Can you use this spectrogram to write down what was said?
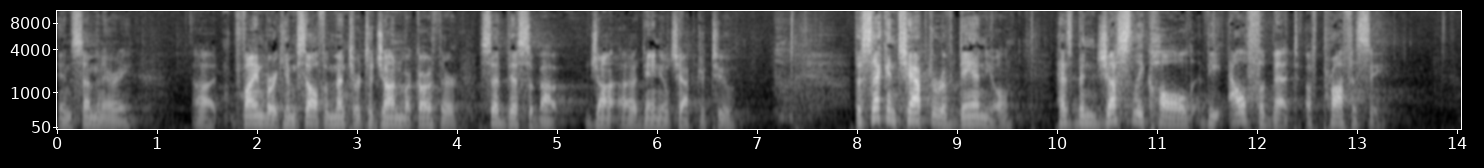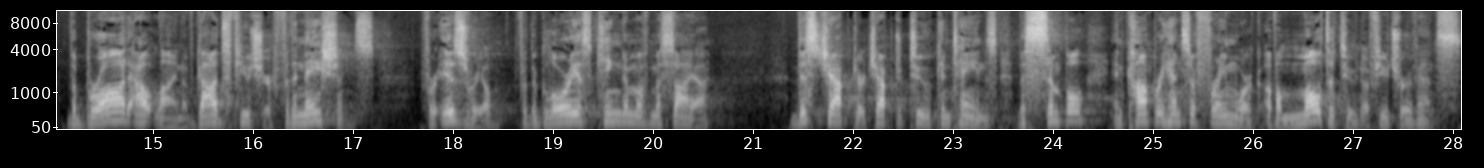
in seminary. Uh, Feinberg, himself a mentor to John MacArthur, said this about John, uh, Daniel chapter 2. The second chapter of Daniel has been justly called the alphabet of prophecy, the broad outline of God's future for the nations, for Israel, for the glorious kingdom of Messiah. This chapter, chapter 2, contains the simple and comprehensive framework of a multitude of future events.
